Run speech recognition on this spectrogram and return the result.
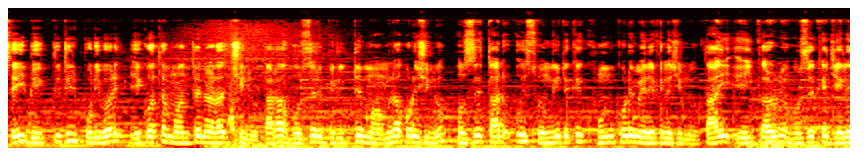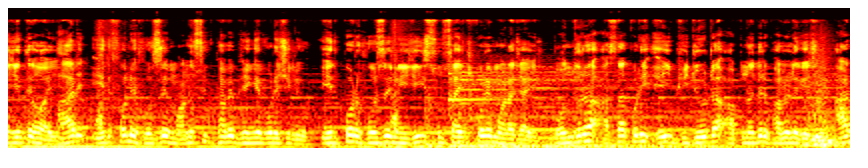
সেই ব্যক্তিটির পরিবার একথা মানতে নারাজ ছিল। তারা হোসের বিরুদ্ধে মামলা করেছিল হোসে তার ওই সঙ্গীটাকে খুন করে মেরে ফেলেছিল। তাই এই কারণে হোসেকে জেলে যেতে হয়। আর এর ফলে হোসে মানসিকভাবে ভেঙে পড়েছিল। এরপর হোসে নিজেই সুসাইড করে মারা যায়। বন্ধুরা, আশা করি এই ভিডিওটা আপনাদের ভালো লেগেছে। আর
